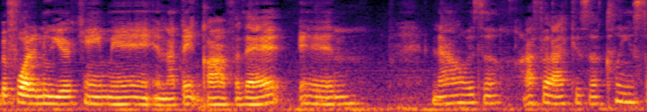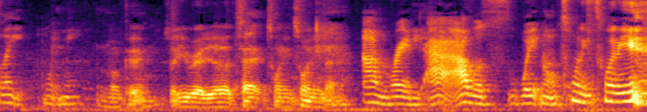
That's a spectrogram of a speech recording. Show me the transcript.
before the new year came in, and I thank God for that. And now it's a, I feel like it's a clean slate with me. Okay, so you ready to attack 2020 now? I'm ready. I, I was waiting on 2020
